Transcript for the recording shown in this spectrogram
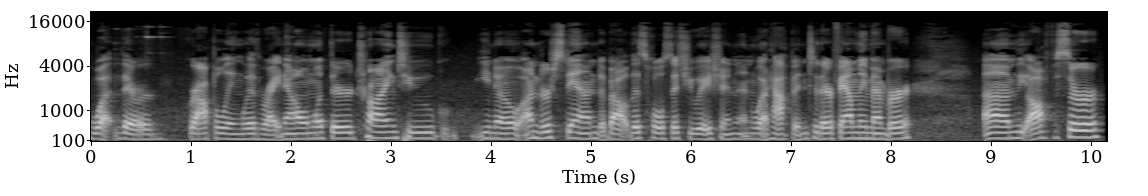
what they're grappling with right now and what they're trying to, you know, understand about this whole situation and what happened to their family member. Um, the officer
